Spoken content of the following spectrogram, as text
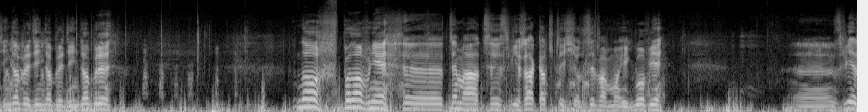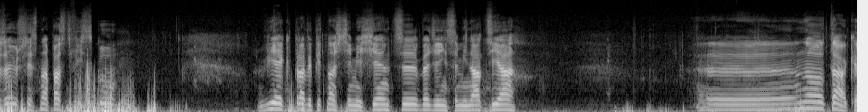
Dzień dobry, dzień dobry, dzień dobry. No, ponownie e, temat zwierzaka tutaj się odzywa w mojej głowie. E, zwierzę już jest na pastwisku. Wiek prawie 15 miesięcy, będzie inseminacja. E, no tak. E,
